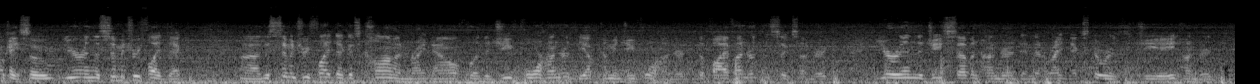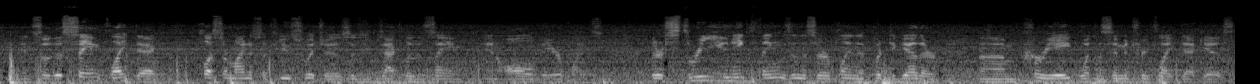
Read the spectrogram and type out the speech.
Okay, so you're in the Symmetry flight deck. Uh, Symmetry flight deck is common right now for the G400, the upcoming G400, the 500 and 600. You're in the G700, and then right next door is the G800. And so this same flight deck, plus or minus a few switches, is exactly the same in all of the airplanes. There's three unique things in this airplane that put together um, create what the Symmetry flight deck is.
